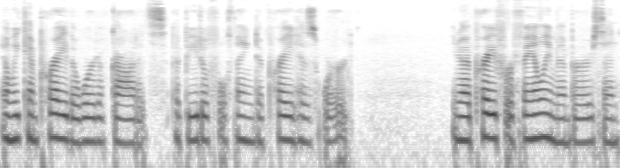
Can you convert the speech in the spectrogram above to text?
And we can pray the Word of God. It's a beautiful thing to pray His Word. You know, I pray for family members, and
